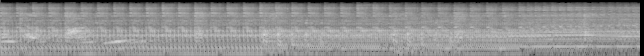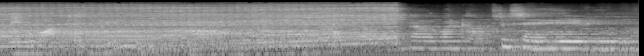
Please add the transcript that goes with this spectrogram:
No one comes to say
